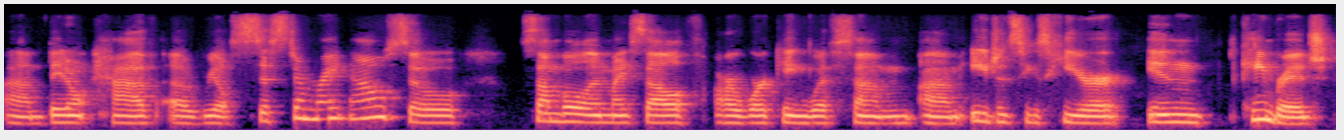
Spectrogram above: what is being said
um, they don't have a real system right now. So Sumbul and myself are working with some um, agencies here in Cambridge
